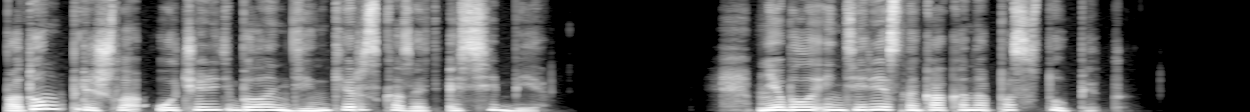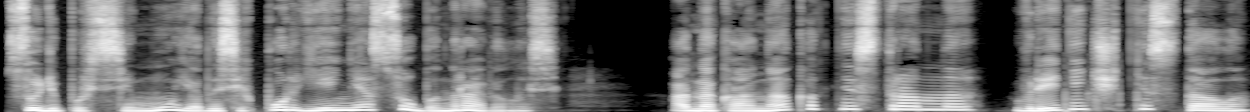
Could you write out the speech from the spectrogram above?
Потом пришла очередь блондинки рассказать о себе. Мне было интересно, как она поступит. Судя по всему, я до сих пор ей не особо нравилась. Однако она, как ни странно, вредничать не стала.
